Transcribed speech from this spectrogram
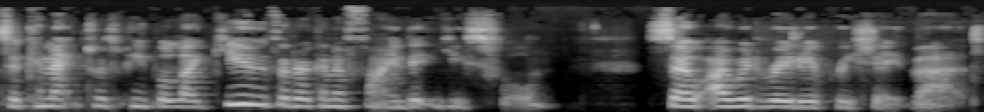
to connect with people like you that are going to find it useful. So I would really appreciate that.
